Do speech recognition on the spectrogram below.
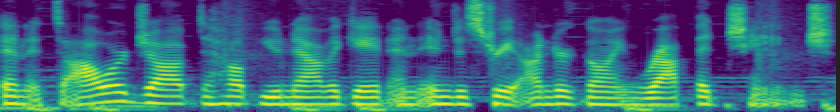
and it's our job to help you navigate an industry undergoing rapid change.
